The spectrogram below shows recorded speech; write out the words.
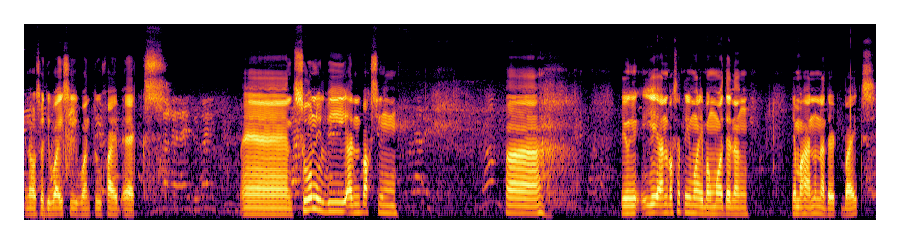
and also the YC125X and soon we'll be unboxing uh, yung i-unbox natin yung mga ibang model ng Yamaha no, na dirt bikes.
